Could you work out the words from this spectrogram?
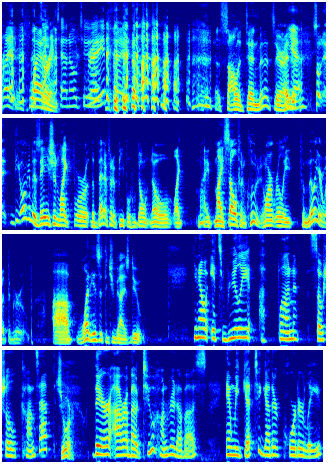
right. Flattering. It's like 1002. Right? Right. a solid 10 minutes there. I to- Yeah. so uh, the organization, like for the benefit of people who don't know, like my myself included, who aren't really familiar with the group, uh, what is it that you guys do? You know, it's really a fun social concept. Sure. There are about 200 of us, and we get together quarterly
